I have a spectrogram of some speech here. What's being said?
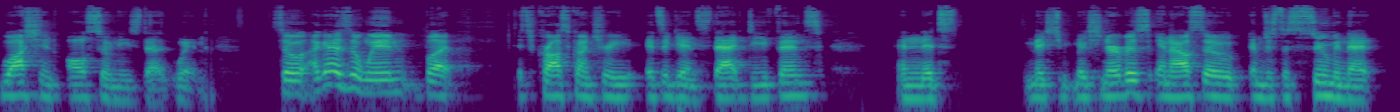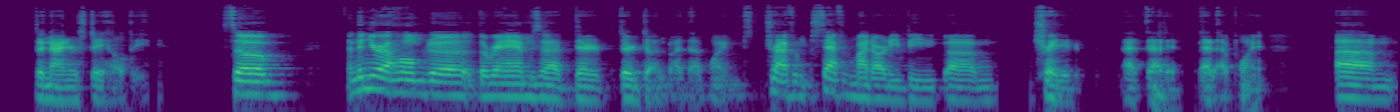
Washington also needs that win. So I got as a win, but it's cross country. It's against that defense, and it's makes you makes you nervous. And I also am just assuming that the Niners stay healthy. So, and then you're at home to the Rams. Uh, they're they're done by that point. Stafford, Stafford might already be um, traded at that at that point. Um,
